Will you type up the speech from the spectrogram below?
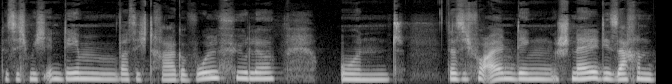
dass ich mich in dem, was ich trage, wohlfühle und dass ich vor allen Dingen schnell die Sachen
